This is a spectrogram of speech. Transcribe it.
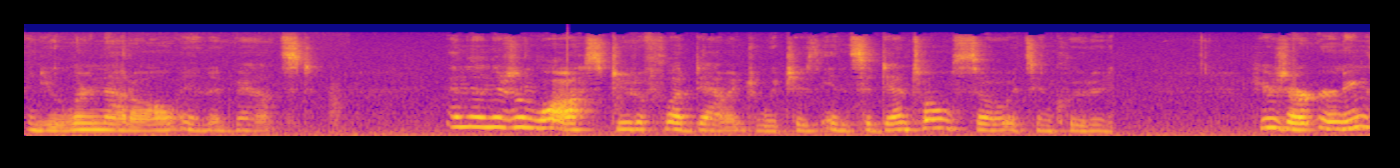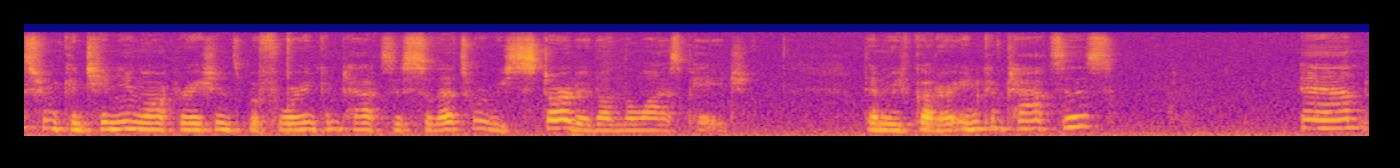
and you learn that all in advanced. And then there's a loss due to flood damage, which is incidental, so it's included. Here's our earnings from continuing operations before income taxes, so that's where we started on the last page. Then we've got our income taxes and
